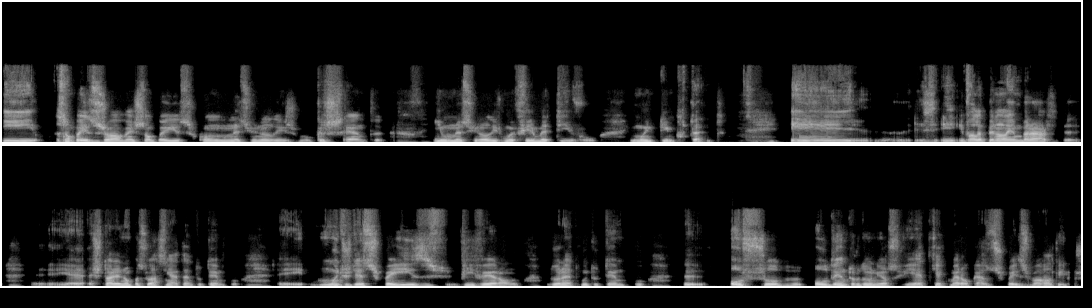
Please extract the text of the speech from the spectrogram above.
e são países jovens, são países com um nacionalismo crescente e um nacionalismo afirmativo muito importante. E, e, e, vale a pena lembrar, eh, a história não passou assim há tanto tempo. Muitos desses países viveram durante muito tempo eh, ou sob ou dentro da União Soviética, como era o caso dos países bálticos,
